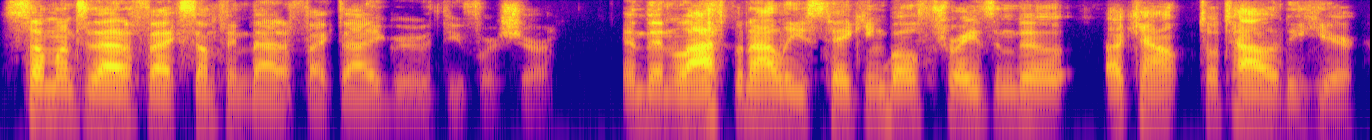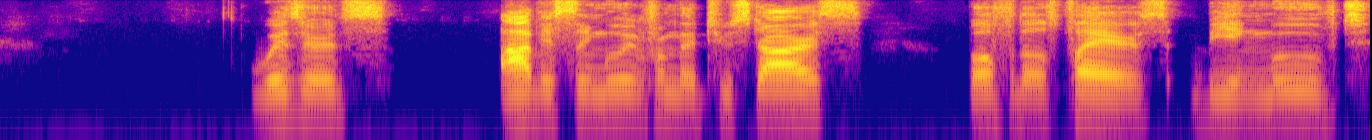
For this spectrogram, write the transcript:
someone to that effect, something to that effect. I agree with you for sure. And then last but not least, taking both trades into account, totality here. Wizards obviously moving from their two stars, both of those players being moved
